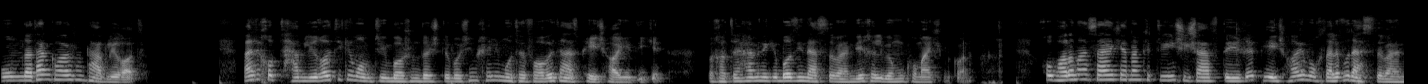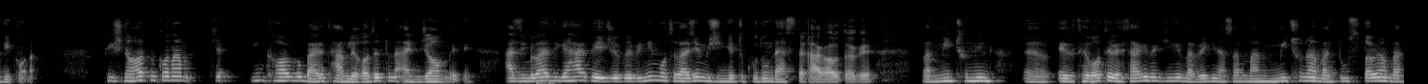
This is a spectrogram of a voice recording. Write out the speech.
عمدتا کارشون تبلیغات. ولی خب تبلیغاتی که ما می‌تونیم باشون داشته باشیم خیلی متفاوت از پیج های دیگه. به خاطر همینه که باز این دسته بندی خیلی بهمون کمک می‌کنه. خب حالا من سعی کردم که توی این 6 7 دقیقه پیج های مختلف رو کنم. پیشنهاد می‌کنم که این کار رو برای تبلیغاتتون انجام بدین. از این به بعد دیگه هر پیج رو ببینین متوجه میشین که تو کدوم دسته قرار داره و می‌تونین ارتباط بهتری بگیرین و بگین اصلا من می‌تونم و دوست دارم و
